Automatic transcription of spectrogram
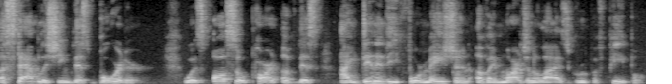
establishing this border, was also part of this identity formation of a marginalized group of people.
